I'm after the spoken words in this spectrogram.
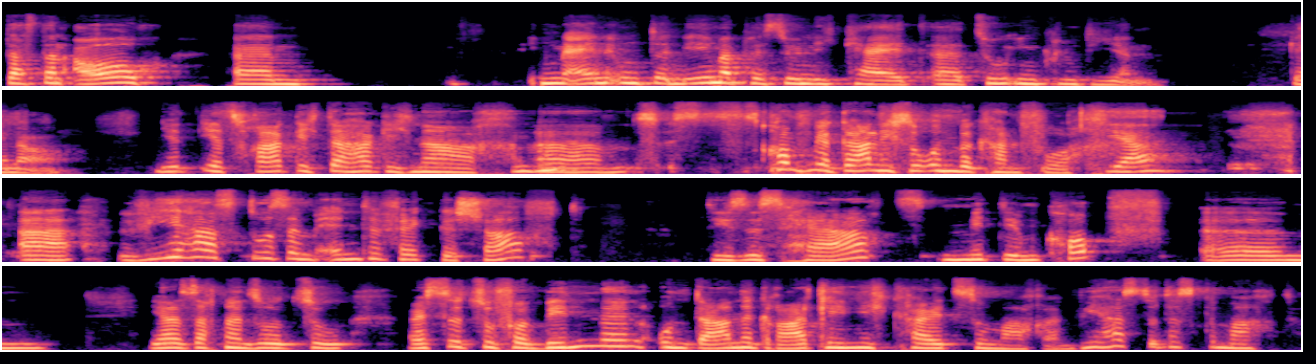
das dann auch ähm, in meine Unternehmerpersönlichkeit äh, zu inkludieren. Genau. Jetzt, jetzt frage ich, da hake ich nach. Mhm. Ähm, es, es, kommt mir gar nicht so unbekannt vor. Ja. Äh, wie hast du es im Endeffekt geschafft, dieses Herz mit dem Kopf, ähm, ja, sagt man so, zu, weißt du, zu verbinden und da eine Gradlinigkeit zu machen? Wie hast du das gemacht?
